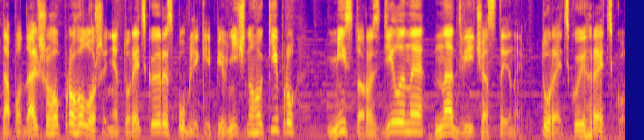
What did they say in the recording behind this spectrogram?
та подальшого проголошення Турецької республіки Північного Кіпру. Місто розділене на дві частини турецьку і грецьку.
